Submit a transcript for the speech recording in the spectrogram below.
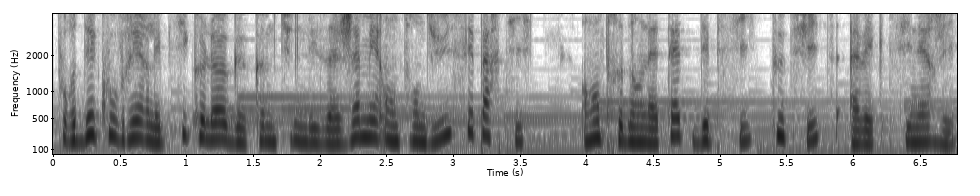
Pour découvrir les psychologues comme tu ne les as jamais entendus, c'est parti. Entre dans la tête des psys tout de suite avec Synergie.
